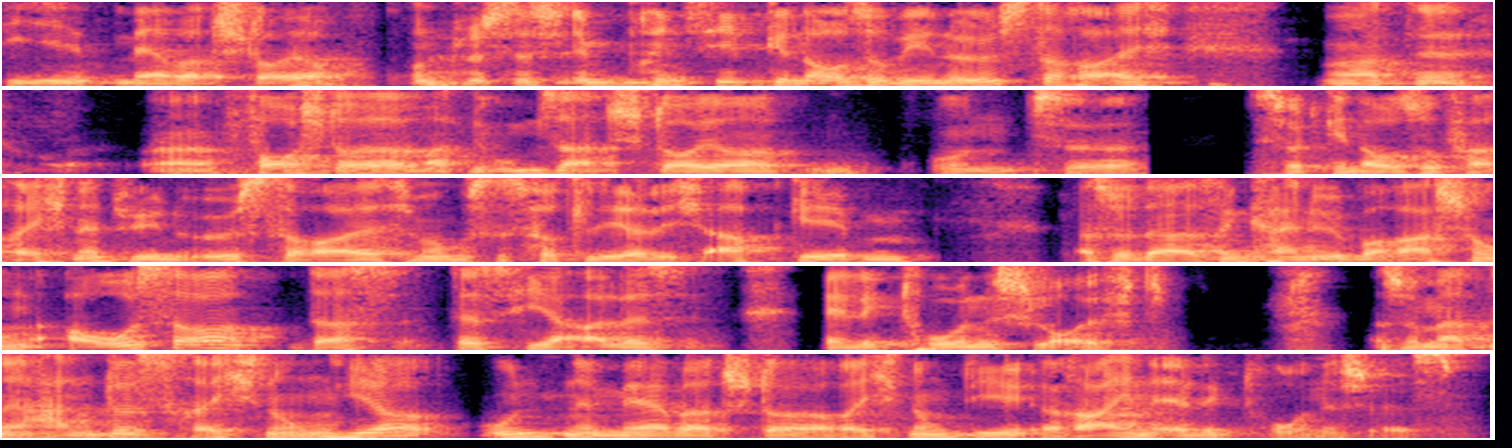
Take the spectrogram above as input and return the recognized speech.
die Mehrwertsteuer. Und es ist im Prinzip genauso wie in Österreich. Man hat eine äh, Vorsteuer, man hat eine Umsatzsteuer und äh, es wird genauso verrechnet wie in Österreich. Man muss es vierteljährlich abgeben. Also da sind keine Überraschungen, außer dass das hier alles elektronisch läuft. Also man hat eine Handelsrechnung hier und eine Mehrwertsteuerrechnung, die rein elektronisch ist.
